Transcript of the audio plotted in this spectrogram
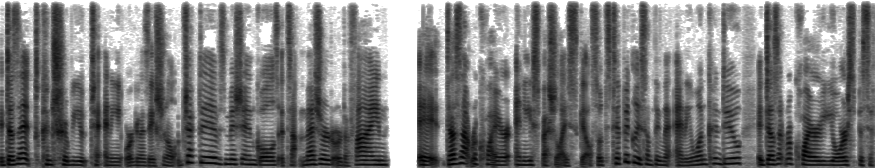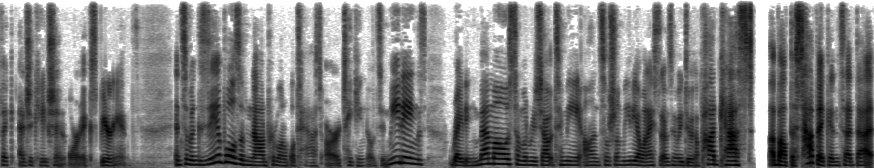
It doesn't contribute to any organizational objectives, mission, goals. It's not measured or defined. It does not require any specialized skill. So it's typically something that anyone can do. It doesn't require your specific education or experience. And some examples of non promotable tasks are taking notes in meetings, writing memos. Someone reached out to me on social media when I said I was going to be doing a podcast about this topic and said that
